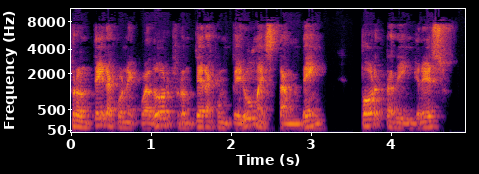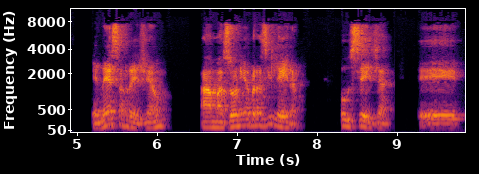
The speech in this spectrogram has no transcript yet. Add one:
fronteira com Equador, fronteira com Peru, mas também porta de ingresso nessa região a Amazônia brasileira. Ou seja, eh,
